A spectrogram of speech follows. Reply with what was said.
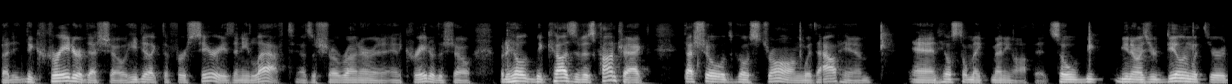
But the creator of that show, he did like the first series, and he left as a showrunner and, and creator of the show. But he'll, because of his contract, that show would go strong without him, and he'll still make money off it. So, be, you know, as you're dealing with your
